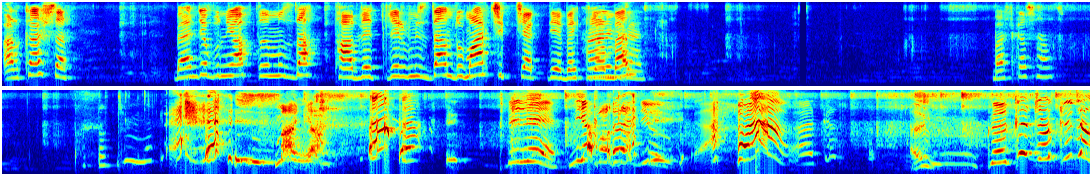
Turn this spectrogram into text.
Arkadaşlar bence bunu yaptığımızda tabletlerimizden duman çıkacak diye bekliyorum ben. Harbiden. Başka şans. Patlattın mı? Manyak. Deli. Niye patlatıyorsun? Kanka çok güzel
